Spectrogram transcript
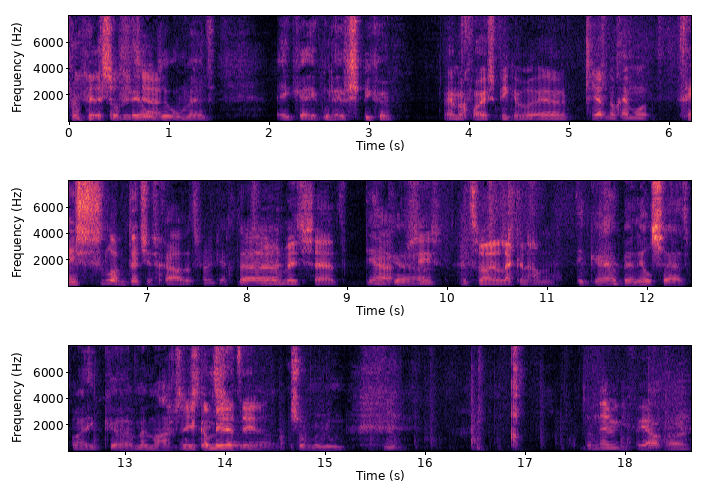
er is zoveel op dit moment. Ik, eh, ik moet even spieken. Nee, mag voor je spieken. Eh, je hebt nog helemaal geen slok Dutjes gehaald. Dat vind ik echt... Dat vind ik eh, een beetje sad. ja, Ik, eh, precies. Het is wel heel lekker namelijk. Ik eh, ben heel sad, maar ik, eh, mijn maag is nog Je Camilla zo'n, tegen. zo'n meloen. Dan neem ik die van jou gewoon.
